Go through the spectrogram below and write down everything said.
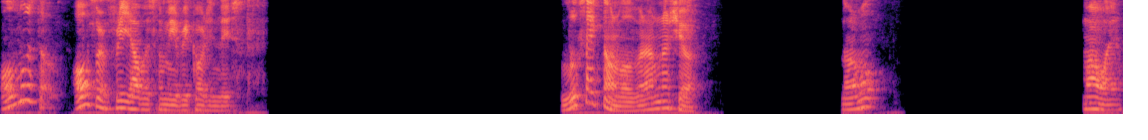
almost over three hours for me recording this. Looks like normal, but I'm not sure. Normal? Mawile.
